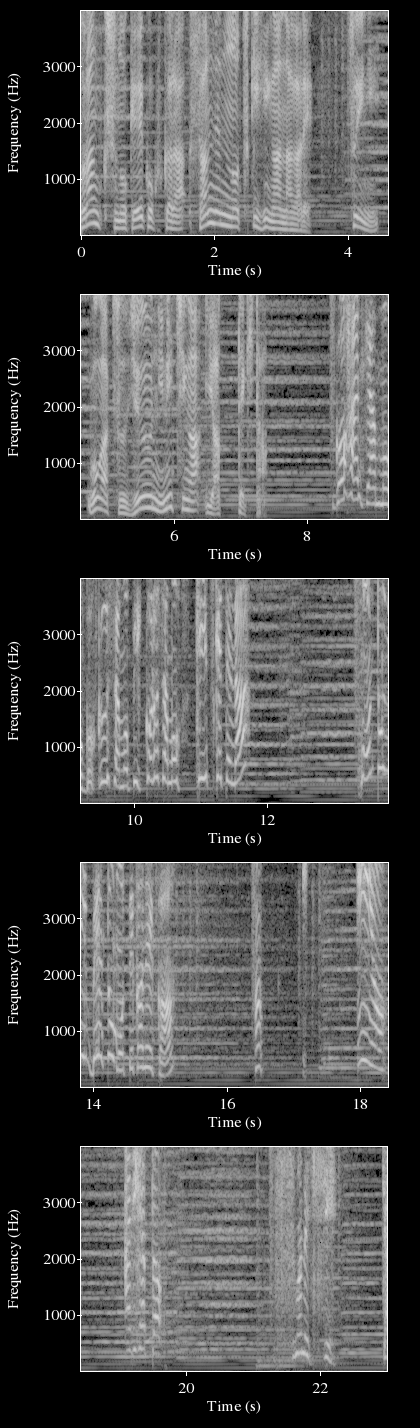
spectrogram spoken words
トランクスの警告から3年の月日が流れついに5月12日がやってきた。ごはんちゃんも悟空さんもピッコロさんも気ぃつけてな。本当に弁当持ってかねえか？いいよ。ありがとう。すまねえ父。じゃ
